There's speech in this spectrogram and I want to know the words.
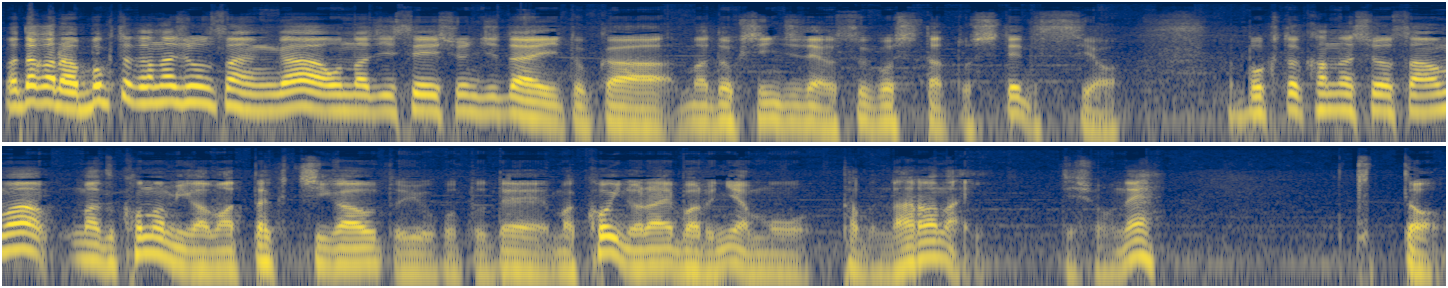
まあ、だから僕と金城さんが同じ青春時代とか、まあ、独身時代を過ごしたとしてですよ。僕と金城さんは、まず好みが全く違うということで、まあ、恋のライバルにはもう多分ならないでしょうね。きっと。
